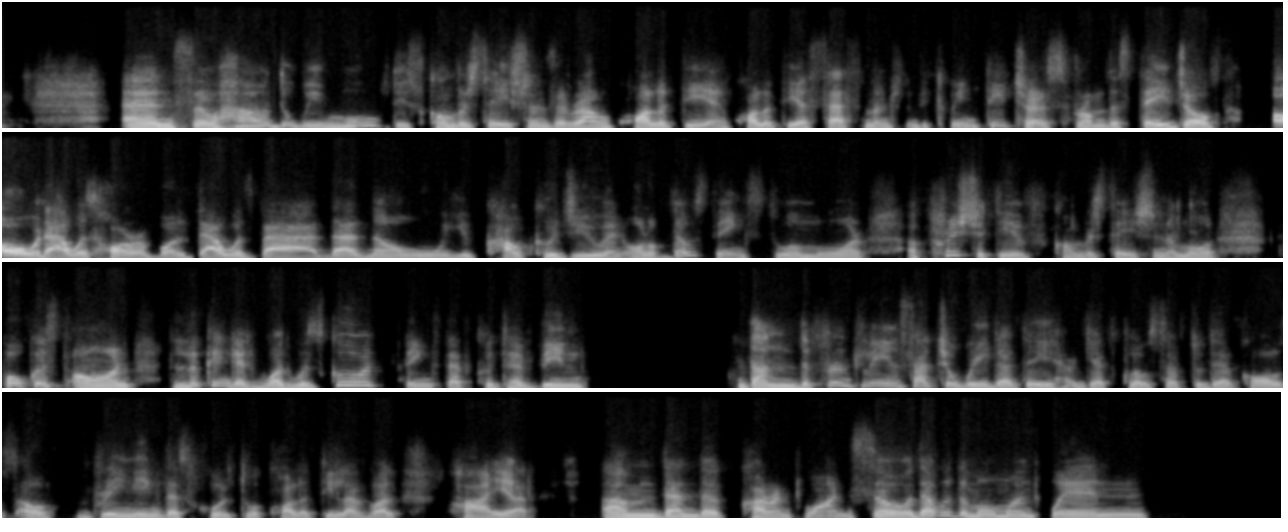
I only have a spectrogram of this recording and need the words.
And so, how do we move these conversations around quality and quality assessment between teachers from the stage of, oh, that was horrible, that was bad, that no, you, how could you, and all of those things, to a more appreciative conversation, a more focused on looking at what was good, things that could have been done differently in such a way that they get closer to their goals of bringing the school to a quality level higher um, than the current one. So that was the moment when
